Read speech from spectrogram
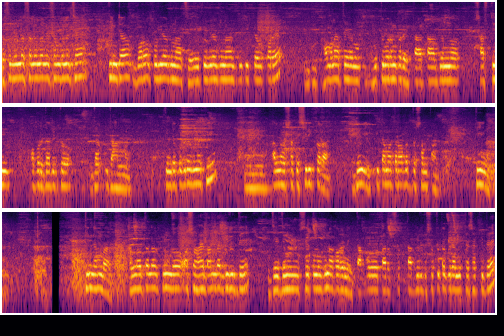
রসুল্লাহ সাল্লাহ ইসলাম বলেছে, তিনটা বড় কবিরা গুণা আছে। এই কবিরা গুণা যদি কেউ করে ক্ষমনাতে মৃত্যুবরণ করে, তা তার জন্য শাস্তি অপরিধারিত জাহান্ন তিনটা কবিরা গুণা কি? আল্লাহর সাথে শিরিক করা। দুই, পিতামাতার অবাধ্য সন্তান। তিন তিন নম্বর, আল্লাহ তালার পূর্ণ অসহায় বান্দার বিরুদ্ধে যে যেমন সে কোনো গুণা করে নেই, তারপরও তার তার বিরুদ্ধে সত্যতা করে মিথ্যা সাক্ষী দেয়।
